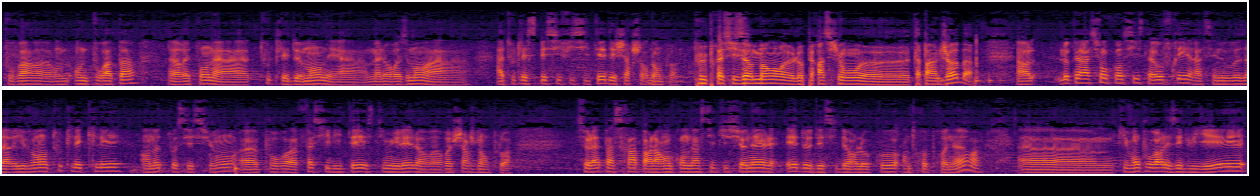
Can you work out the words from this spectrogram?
pouvoir, on, on ne pourra pas euh, répondre à toutes les demandes et à, malheureusement à, à toutes les spécificités des chercheurs d'emploi. Plus précisément, euh, l'opération euh, Tape un job? Alors l'opération consiste à offrir à ces nouveaux arrivants toutes les clés en notre possession euh, pour euh, faciliter et stimuler leur euh, recherche d'emploi. Cela passera par la rencontre d'institutionnels et de décideurs locaux entrepreneurs euh, qui vont pouvoir les aiguiller,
